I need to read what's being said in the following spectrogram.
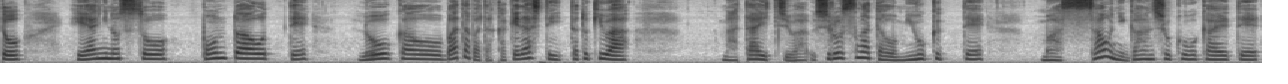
と部屋着の裾をポンと煽って廊下をバタバタ駆け出していった時は又一は後ろ姿を見送って真っ青に眼色を変えて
